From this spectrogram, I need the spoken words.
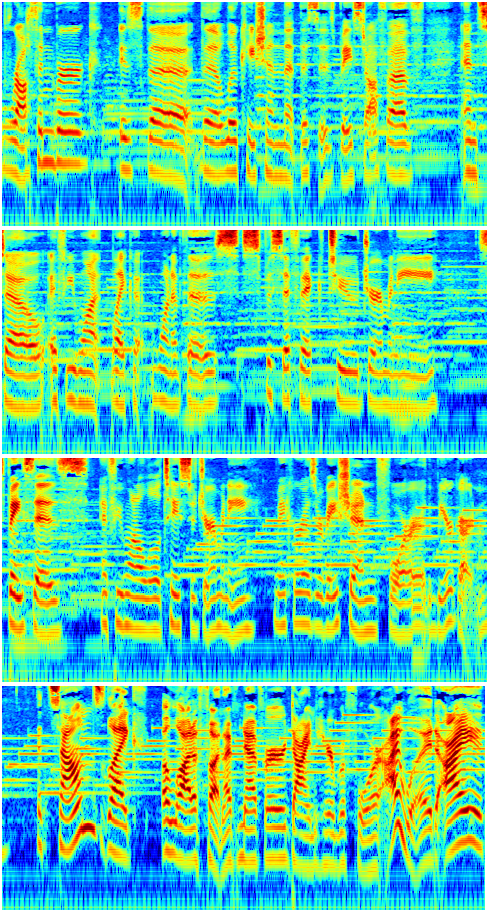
rothenburg is the the location that this is based off of. And so if you want like a, one of those specific to germany spaces if you want a little taste of germany make a reservation for the beer garden It sounds like a lot of fun. I've never dined here before. I would. I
